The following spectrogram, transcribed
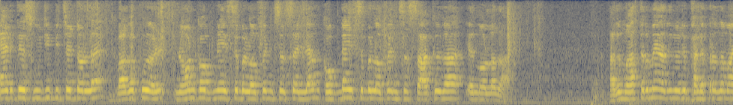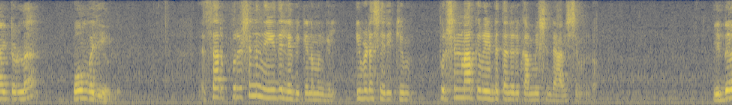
നേരത്തെ സൂചിപ്പിച്ചിട്ടുള്ള വകുപ്പുകൾ നോൺ കോഗ്നൈസബിൾ ഒഫൻസസ് എല്ലാം കോഗ്നൈസബിൾ ഒഫൻസസ് ആക്കുക എന്നുള്ളതാണ്. അത് മാത്രമേ അതിനൊരു ഫലപ്രദമായിട്ടുള്ള പോംവരിയുള്ളൂ സാർ പുരുഷന് നീതി ലഭിക്കണമെങ്കിൽ ഇവിടെ ശരിക്കും പുരുഷന്മാർക്ക് വേണ്ടി തന്നെ ഒരു കമ്മീഷന്റെ ആവശ്യമുണ്ടോ? ഇത്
